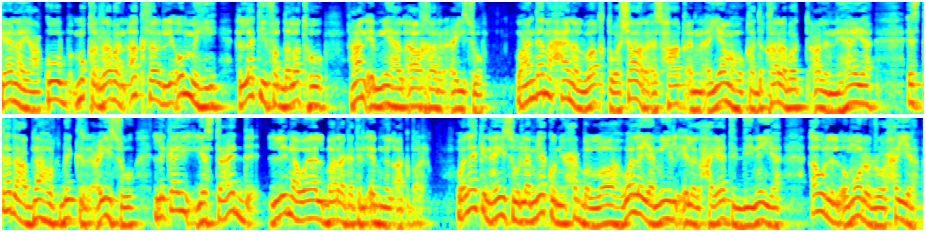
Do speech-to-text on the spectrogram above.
كان يعقوب مقربا أكثر لأمه التي فضلته عن ابنها الآخر عيسو. وعندما حان الوقت وشعر إسحاق أن أيامه قد قربت على النهاية استدعى ابنه البكر عيسو لكي يستعد لنوال بركة الابن الأكبر. ولكن عيسو لم يكن يحب الله ولا يميل إلى الحياة الدينية أو للأمور الروحية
